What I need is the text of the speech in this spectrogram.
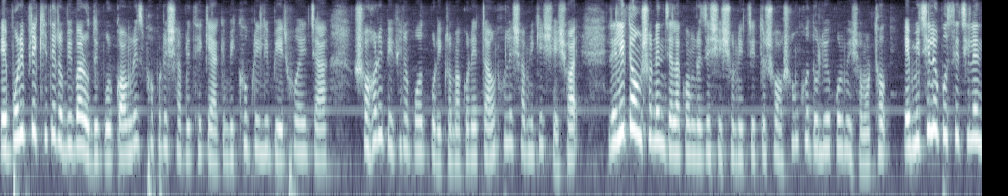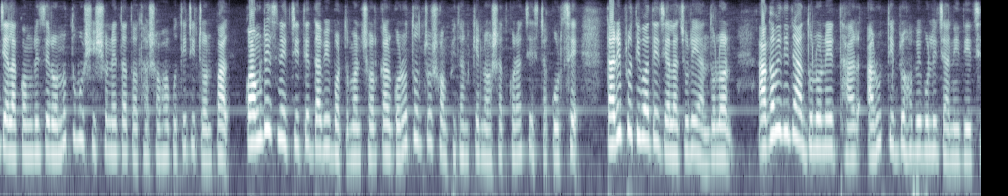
এর পরিপ্রেক্ষিতে রবিবার উদয়পুর কংগ্রেস ভবনের সামনে থেকে এক বিক্ষোভ র্যালি বের হয়ে যা শহরে বিভিন্ন পথ পরিক্রমা করে টাউন হলের সামনে গিয়ে শেষ হয়। র্যালিতে অংশ নেন জেলা কংগ্রেসের শীর্ষ নেতৃত্ব সহ অসংখ্য দলীয় কর্মী সমর্থক। এ মিছিলে উপস্থিত ছিলেন জেলা কংগ্রেসের অন্যতম শীর্ষ নেতা তথা সভাপতি টিটন পাল। কংগ্রেস নেতৃত্বের দাবি, বর্তমান সরকার গণতন্ত্র সংবিধানকে নস্যাৎ করার চেষ্টা করছে। তারই প্রতিবাদে জেলা জুড়ে আন্দোলন। আগামী দিনে আন্দোলনের ধার আরও তীব্র হবে বলে জানিয়ে দিয়েছে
